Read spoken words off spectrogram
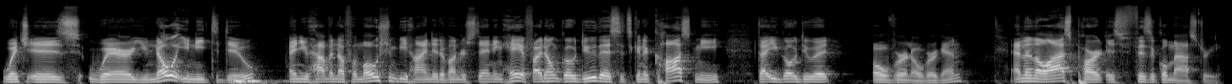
which is where you know what you need to do and you have enough emotion behind it of understanding, hey, if I don't go do this, it's going to cost me that you go do it over and over again. And then the last part is physical mastery,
